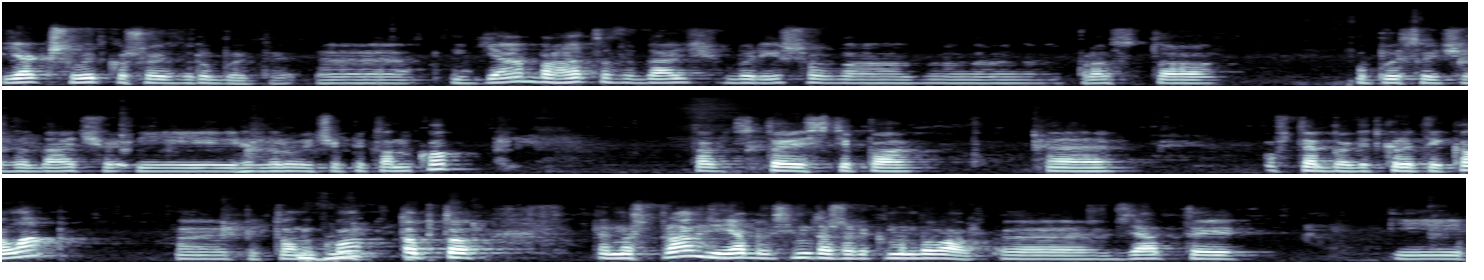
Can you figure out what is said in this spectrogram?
як швидко щось зробити. Е, я багато задач вирішував е, просто описуючи задачу і генеруючи Python код. Тобто, тобто, типу, е, в тебе відкритий колаб, е, Python Мгм. код. Тобто, е, насправді я би всім даже рекомендував е, взяти і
